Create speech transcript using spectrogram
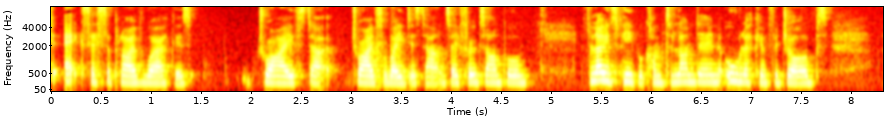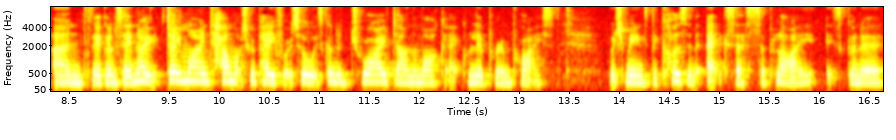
the excess supply of workers drives that drives the wages down. So for example, if loads of people come to London all looking for jobs and they're going to say, no, don't mind how much we pay for it at all, it's going to drive down the market equilibrium price, which means because of excess supply, it's going to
